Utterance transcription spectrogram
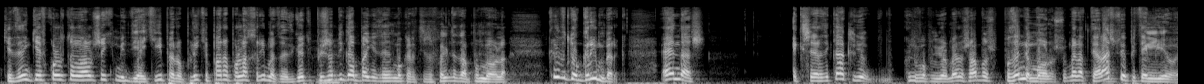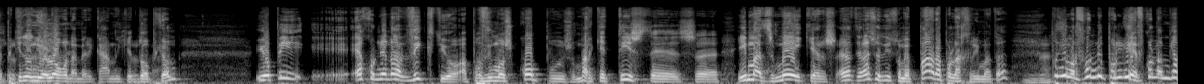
Και δεν είναι και εύκολο όταν ο άλλος έχει μηντιακή υπεροπλή και πάρα πολλά χρήματα. Διότι πίσω από την καμπάνια της Δημοκρατίας, θέλετε να τα πούμε όλα, κρύβει τον Γκρίμπεργκ. Ένας εξαιρετικά κρυβοπληρωμένο άνθρωπος που δεν είναι μόνος του, με ένα τεράστιο επιτελείο επικοινωνιολόγων Αμερικάνων και ντόπιων, οι οποίοι ε, έχουν ένα δίκτυο από δημοσκόπους, μαρκετίστες, ε, image makers, ένα τεράστιο δίκτυο με πάρα πολλά χρήματα ναι. που διαμορφώνουν πολύ εύκολα μια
